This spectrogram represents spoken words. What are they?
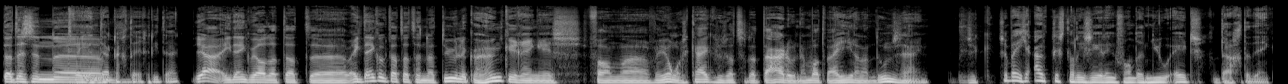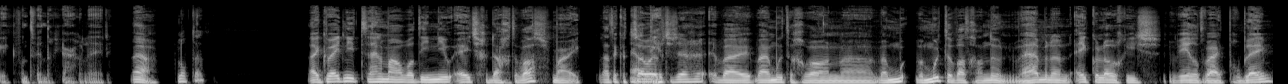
Dat is een. eh, tegen die tijd? Ja, ik denk wel dat dat. eh, ik denk ook dat dat een natuurlijke hunkering is van, eh, van jongens, kijk hoe dat ze dat daar doen en wat wij hier aan het doen zijn. Dus ik, Het is een beetje uitkristallisering van de New Age gedachte, denk ik, van 20 jaar geleden. ja. Klopt dat? Nou, ik weet niet helemaal wat die New Age gedachte was, maar ik, laat ik het Ja, zo eventjes zeggen. Wij, wij moeten gewoon, we, mo- we moeten wat gaan doen. We hebben een ecologisch wereldwijd probleem.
